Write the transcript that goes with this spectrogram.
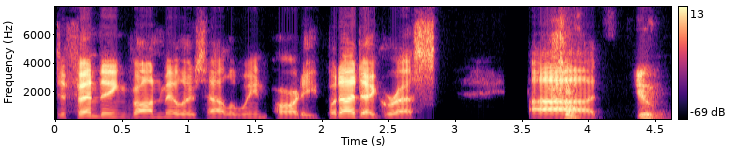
defending Von Miller's Halloween party, but I digress. Uh, You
